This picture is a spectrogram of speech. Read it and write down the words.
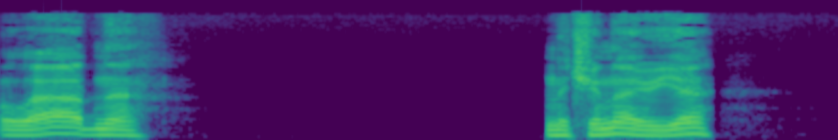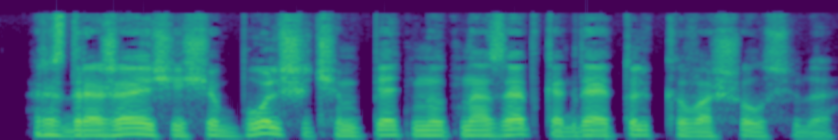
Ладно. Начинаю я, раздражаюсь еще больше, чем пять минут назад, когда я только вошел сюда.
